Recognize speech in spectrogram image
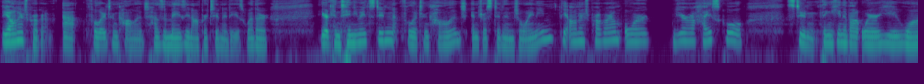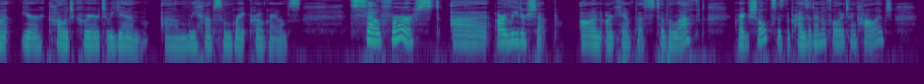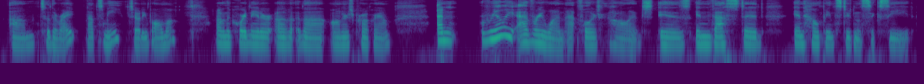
The honors program at Fullerton College has amazing opportunities, whether you're a continuing student at Fullerton College interested in joining the honors program, or you're a high school student thinking about where you want your college career to begin. Um, we have some great programs. So, first, uh, our leadership on our campus. To the left, Greg Schulz is the president of Fullerton College. Um, to the right, that's me, Jodi Balma. I'm the coordinator of the honors program. And really, everyone at Fullerton College is invested in helping students succeed.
